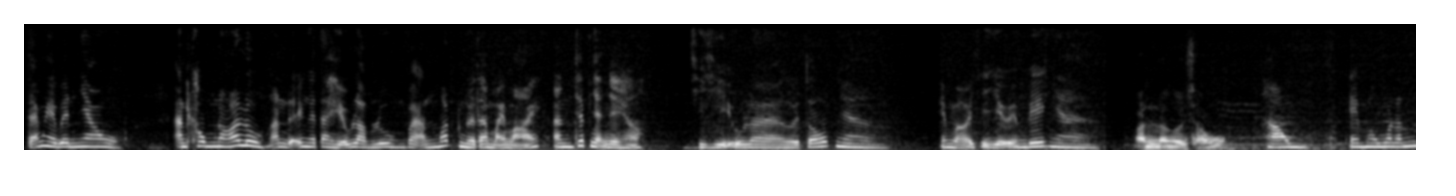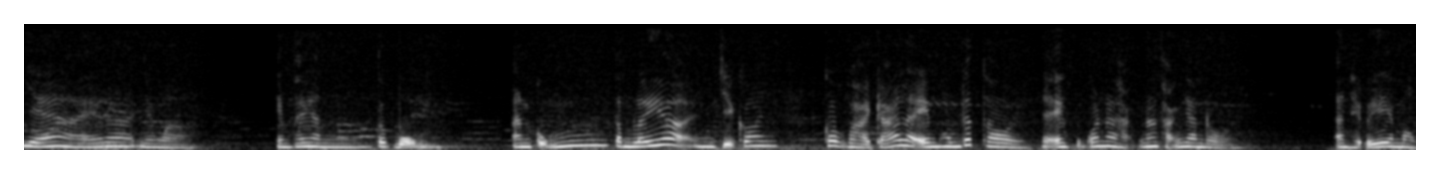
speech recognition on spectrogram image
8 ngày bên nhau. Anh không nói luôn anh để người ta hiểu lầm luôn và anh mất người ta mãi mãi. Anh chấp nhận vậy hả? Chị diệu là người tốt nha em ở chị diệu em biết nha. Anh là người xấu. Không em không có đánh giá ai hết á nhưng mà em thấy anh tốt bụng. Anh cũng tâm lý á chỉ có có vài cái là em không thích thôi. Thì em cũng có nói thẳng, nói thẳng với anh rồi. Anh hiểu ý em không?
